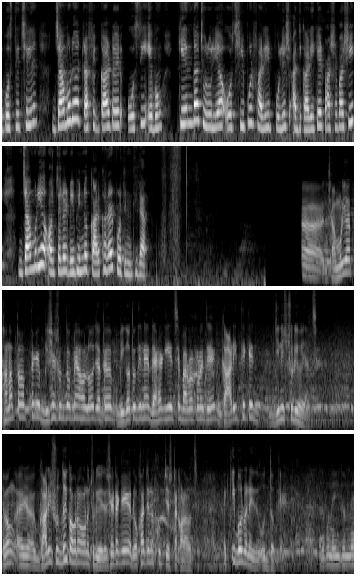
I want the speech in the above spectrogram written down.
উপস্থিত ছিলেন জামুরিয়া ট্রাফিক গার্ডের ওসি এবং কেন্দা চুরুলিয়া ও শ্রীপুর ফাঁড়ির পুলিশ আধিকারিকের পাশাপাশি জামুরিয়া অঞ্চলের বিভিন্ন কারখানার প্রতিনিধিরা। জামুরিয়া থানার তরফ থেকে বিশেষ উদ্যোগ নেওয়া হলো যাতে বিগত দিনে দেখা গিয়েছে বারবার করে যে গাড়ি থেকে জিনিস চুরি হয়ে যাচ্ছে। এবং গাড়ি শুদ্ধই কখনো কখনো চুরি হয়ে যাচ্ছে সেটাকে রোখার জন্য খুব চেষ্টা করা হচ্ছে। কি বলবেন এই উদ্যোগকে? দেখুন, এই জন্যে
